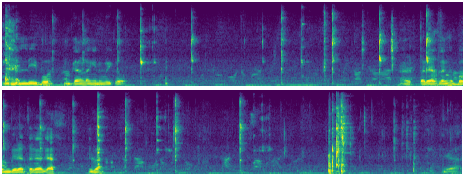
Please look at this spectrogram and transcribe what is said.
Limang libo. Magkano lang inuwi ko. Halos parehas lang sa boundary at sa gagas. Di Yeah.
